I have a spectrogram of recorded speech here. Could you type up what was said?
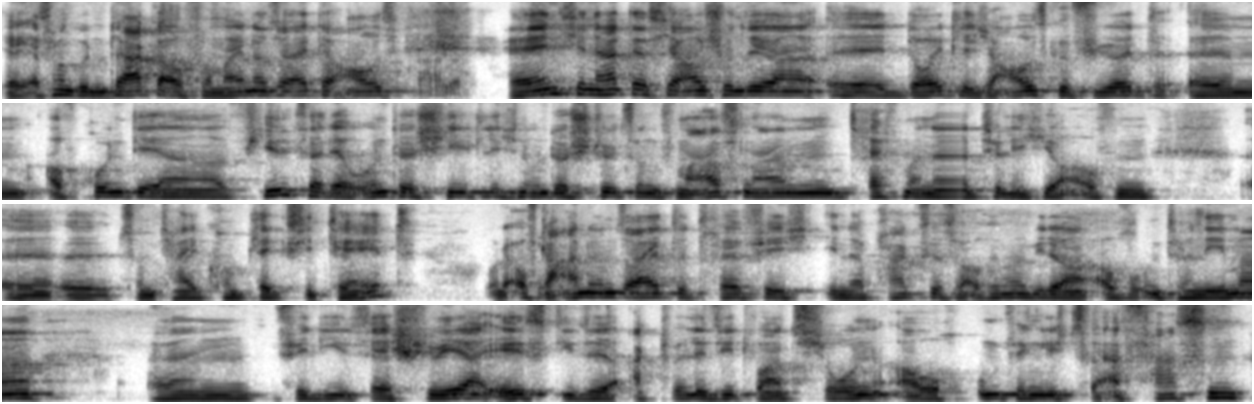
Ja, erstmal guten Tag auch von meiner Seite aus. Herr Hähnchen hat das ja auch schon sehr äh, deutlich ausgeführt. Ähm, aufgrund der Vielzahl der unterschiedlichen Unterstützungsmaßnahmen trifft man natürlich hier auf ein, äh, äh zum Teil Komplexität. Und auf der anderen Seite treffe ich in der Praxis auch immer wieder auf Unternehmer, ähm, für die es sehr schwer ist, diese aktuelle Situation auch umfänglich zu erfassen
